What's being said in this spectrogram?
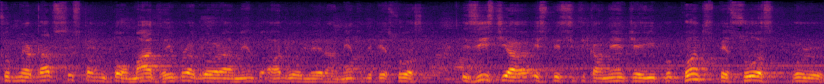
supermercados estão tomados aí por aglomeramento, aglomeramento de pessoas. Existe ah, especificamente aí quantas pessoas por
